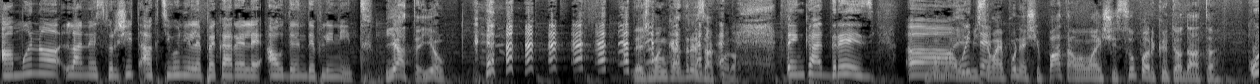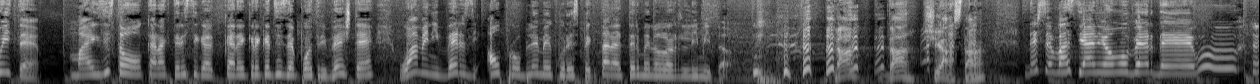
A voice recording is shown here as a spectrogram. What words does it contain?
amână la nesfârșit acțiunile pe care le au de îndeplinit. Iată, eu. Deci mă încadrez acolo. Te încadrezi. Uh, Mă mai, mi uite, se mai pune și pata, mă mai și supăr câteodată. uite, mai există o caracteristică care cred că ți se potrivește. Oamenii verzi au probleme cu respectarea termenelor limită. Da, da, și asta. Deci Sebastian e omul verde. Uh!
